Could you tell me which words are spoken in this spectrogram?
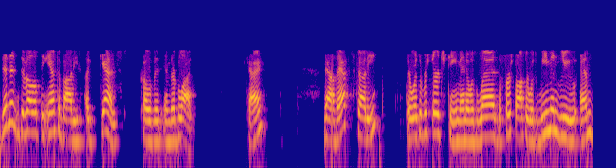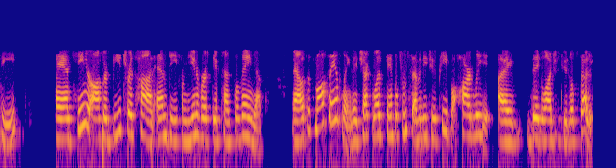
didn't develop the antibodies against COVID in their blood. Okay? Now that study, there was a research team and it was led, the first author was Weimin Liu, MD, and senior author Beatrice Hahn, MD from the University of Pennsylvania. Now it's a small sampling. They checked blood samples from 72 people, hardly a big longitudinal study.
